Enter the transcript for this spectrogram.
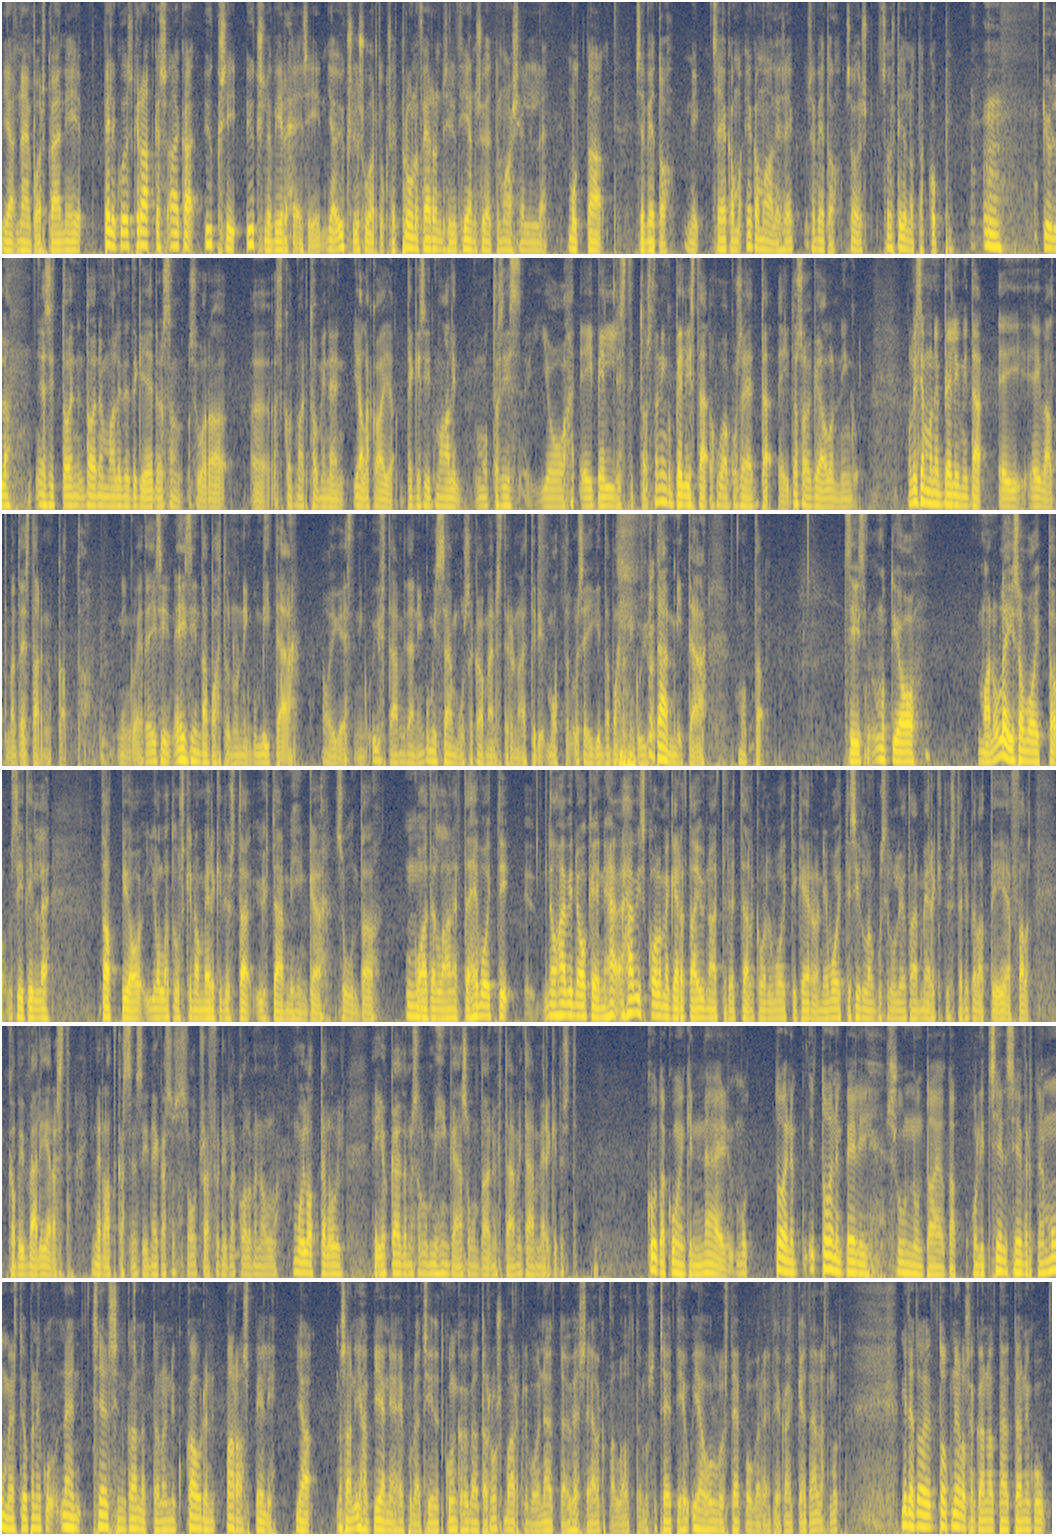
ja näin poispäin, niin peli kuitenkin ratkaisi aika yksi, yksilövirheisiin ja yksilösuorituksiin. Bruno Fernandesilta hieno syöttö Marshallille, mutta se veto, se eka, eka maali, se, se veto, se olisi, se olisi pitänyt ottaa koppi. Mm, kyllä, ja sitten toinen, toinen maali tietenkin Ederson suoraan äh, Scott McTominay jalkaan ja teki siitä maalin, mutta siis joo, ei pelillisesti tuosta niin pelistä huoku se, että ei tuossa oikein ollut niin kuin, oli semmoinen peli, mitä ei, ei välttämättä edes tarvinnut katsoa. Niin kuin, ei, siinä, ei siinä tapahtunut niin kuin mitään oikeasti niin kuin yhtään mitään, niin kuin missään muussakaan Manchester Unitedin motteluissa ei ikinä tapahtunut niin kuin yhtään mitään, mutta siis, mutta joo, Manulle iso voitto Sitille, tappio, jolla tuskin on merkitystä yhtään mihinkään suuntaan. Mm. Kun ajatellaan, että he voitti, ne on hävinnyt okei, okay, niin hä- hävisi kolme kertaa United tällä kaudella voitti kerran ja voitti silloin, kun sillä oli jotain merkitystä, eli pelattiin EFL Cupin välierästä. Ne ratkaisi sen siinä ekassa Old Traffordilla 3-0. Muilla otteluilla ei ole käytännössä ollut mihinkään suuntaan yhtään mitään merkitystä. Kutakuinkin näin, mutta toinen, toinen peli sunnuntailta oli Chelsea Everton. Mun mielestä jopa niin kuin näin Chelsean kannattanut niin kuin kauden paras peli. Ja mä saan ihan pieniä hepuleita siitä, että kuinka hyvältä Ross Barkley voi näyttää yhdessä jalkapalloottelussa. Se etti ihan hullu step ja kaikkea tällaista, mutta mitä toi top nelosen kannalta näyttää niin kuin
